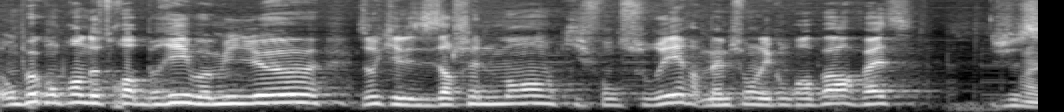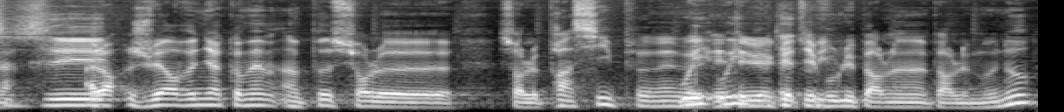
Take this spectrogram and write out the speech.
On peut comprendre deux trois bribes au milieu. Disons qu'il y a des enchaînements qui font sourire, même si on les comprend pas en fait. Je Voilà. sais- c'est- Alors, je vais revenir quand même un peu sur le, sur le principe même Oui, qui, oui, était, qui était oui. voulu par le, par le mono.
